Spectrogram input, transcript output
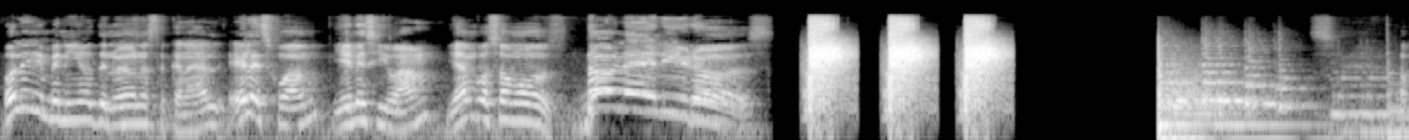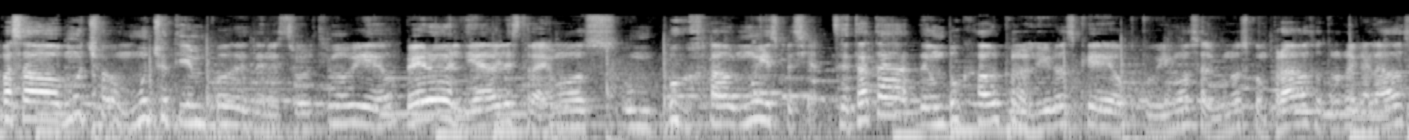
Hola y bienvenidos de nuevo a nuestro canal. Él es Juan Y él es Iván. y ambos somos ¡Doble de Libros! Ha pasado mucho, mucho tiempo desde nuestro último video, pero el día de hoy les traemos un book haul muy especial. Se trata de un book haul con los libros que obtuvimos, algunos comprados, otros regalados,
